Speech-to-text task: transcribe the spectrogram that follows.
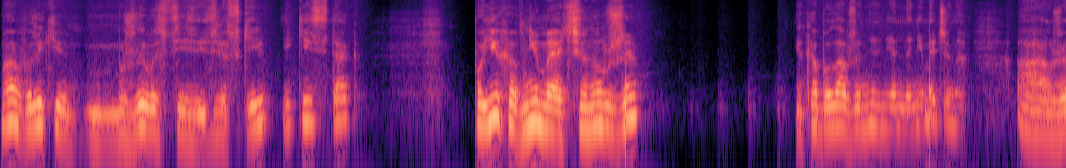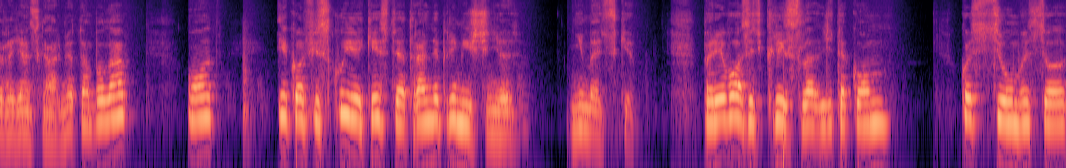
мав великі можливості і зв'язки якісь так. Поїхав в Німеччину вже, яка була вже не, не, Німеччина, а вже радянська армія там була. От, і конфіскує якесь театральне приміщення німецьке. Перевозить крісла літаком, костюми з цього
